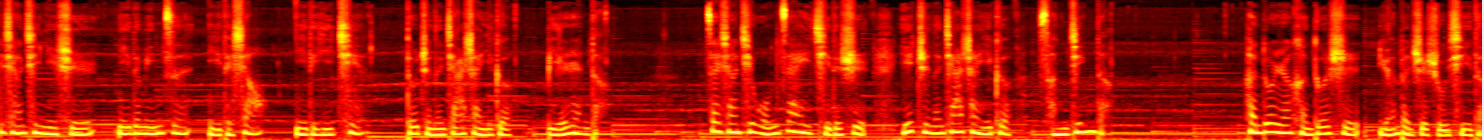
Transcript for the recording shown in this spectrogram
再想起你时，你的名字、你的笑、你的一切，都只能加上一个别人的。再想起我们在一起的事，也只能加上一个曾经的。很多人很多事原本是熟悉的，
